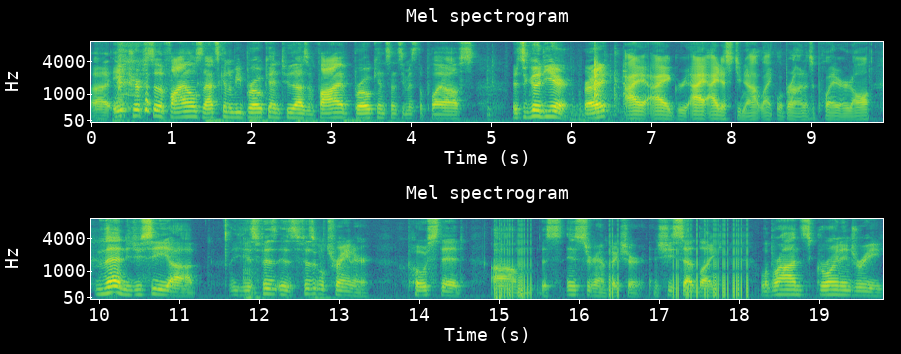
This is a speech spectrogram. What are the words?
Uh, eight trips to the finals. That's going to be broken. 2005 broken since he missed the playoffs. It's a good year, right? I I agree. I I just do not like LeBron as a player at all. And then did you see uh, his phys- his physical trainer posted um, this Instagram picture, and she said like LeBron's groin injury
